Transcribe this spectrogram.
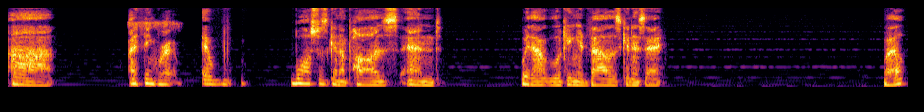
Uh I think we're uh, Walsh is gonna pause and without looking at Val is gonna say Well,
